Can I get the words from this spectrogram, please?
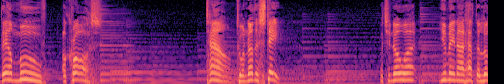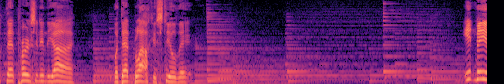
They'll move across town to another state. But you know what? You may not have to look that person in the eye, but that block is still there. It may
